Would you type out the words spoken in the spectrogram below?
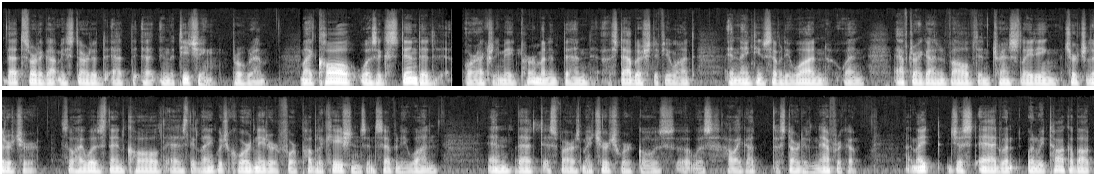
that sort of got me started at, the, at in the teaching program. My call was extended, or actually made permanent then, established if you want, in 1971 when, after I got involved in translating church literature. So I was then called as the language coordinator for publications in 71 and that, as far as my church work goes, uh, was how I got started in Africa. I might just add when, when we talk about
